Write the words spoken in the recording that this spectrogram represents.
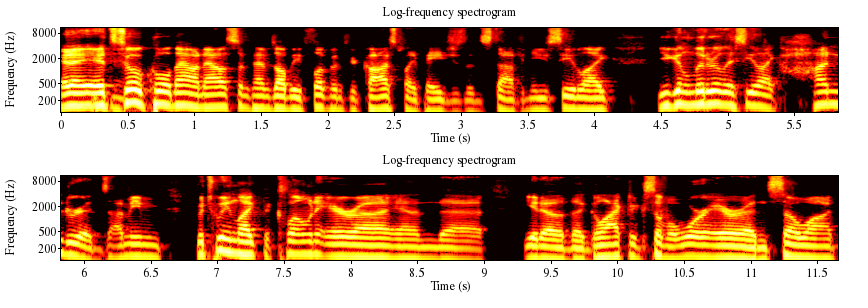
and it's mm-hmm. so cool now. Now sometimes I'll be flipping through cosplay pages and stuff, and you see like you can literally see like hundreds. I mean, between like the clone era and the you know the Galactic Civil War era and so on,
